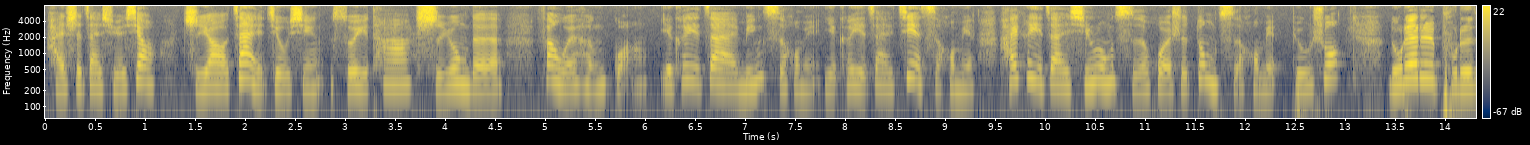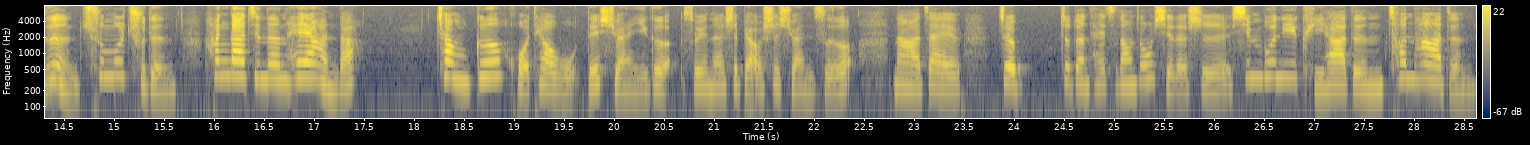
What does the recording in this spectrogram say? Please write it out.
还是在学校。只要在就行，所以它使用的 范围很广，也可以在名词后面，也可以在介词后面，还可以在形容词或者是动词后面。比如说，노래를부르든춤을추든한가지는해야한 다。 唱歌或跳舞得选一个，所以呢是表示选择。那在这。 这段台词当中写的是“신분이귀하든천하든”，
